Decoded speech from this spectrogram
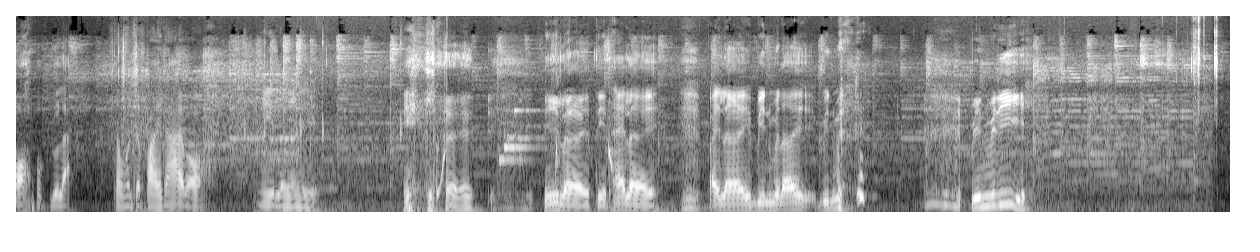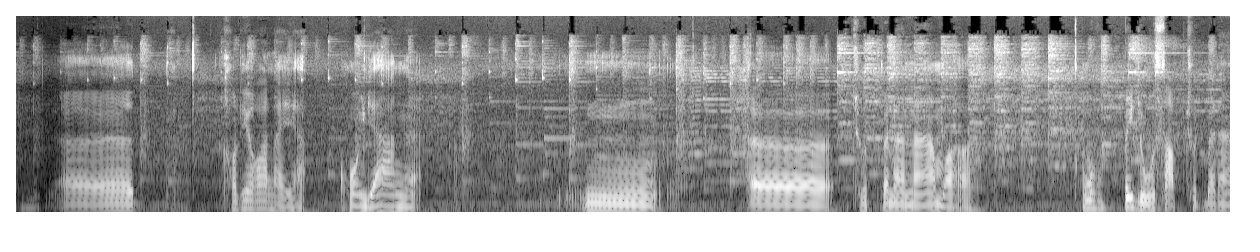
อ๋อผมรู้ละ แต่มันจะไปได้เปล่นี่เลย นี่เลย นี่เลยติดให้เลย ไปเลยบินไปเลย บินไปบินไปดิ เขาเรียกว่าอะไรอะห่วงยางอะอืมเออชุดบรรณาน้ำเหรอไม่รู้สับชุดบรรณา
